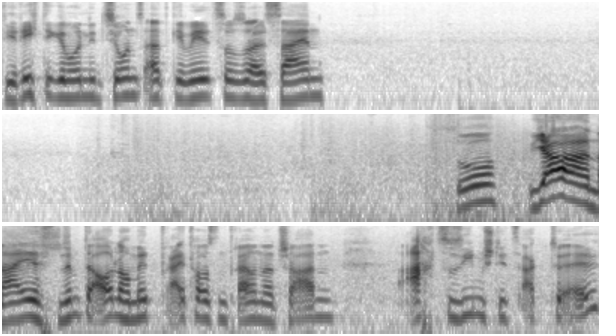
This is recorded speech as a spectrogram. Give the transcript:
Die richtige Munitionsart gewählt, so soll es sein. So. Ja, nice. Nimmt er auch noch mit. 3300 Schaden. 8 zu 7 steht es aktuell.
